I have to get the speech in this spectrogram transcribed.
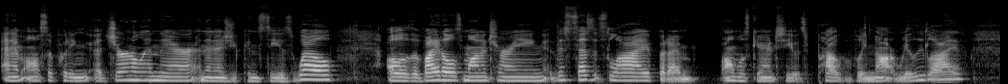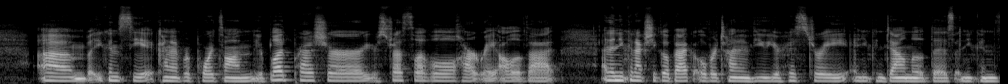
and I'm also putting a journal in there. And then as you can see as well, all of the vitals monitoring. This says it's live, but I'm almost guarantee you it's probably not really live. Um, but you can see it kind of reports on your blood pressure, your stress level, heart rate, all of that. And then you can actually go back over time and view your history and you can download this and you can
